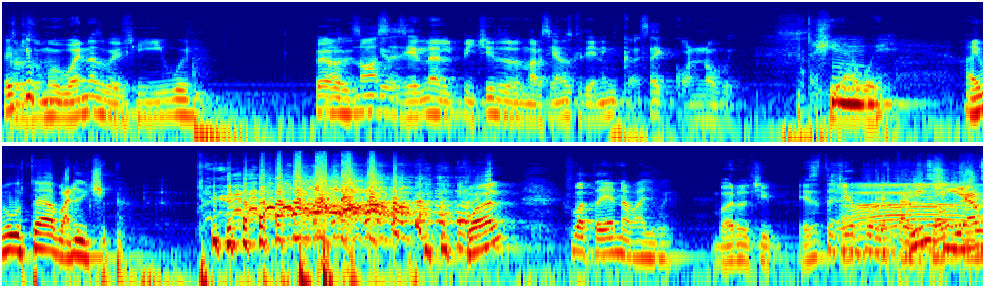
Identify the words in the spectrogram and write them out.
Pero son muy buenas, güey. Sí, güey. Pero no, vas que- a decirle al pinche de los marcianos que tienen cabeza de cono, güey. Está chida, güey. A mí me gusta Battleship. ¿Cuál? Batalla naval, güey. Battleship. Esa está chida Ah, porque está bien chida, el güey.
